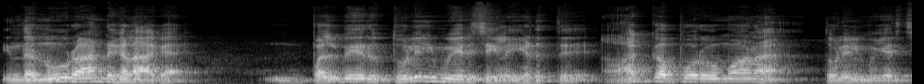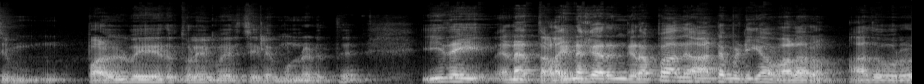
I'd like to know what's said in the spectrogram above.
இந்த நூறாண்டுகளாக பல்வேறு தொழில் முயற்சிகளை எடுத்து ஆக்கப்பூர்வமான தொழில் முயற்சி பல்வேறு தொழில் முயற்சிகளை முன்னெடுத்து இதை என தலைநகருங்கிறப்ப அது ஆட்டோமேட்டிக்காக வளரும். அது ஒரு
